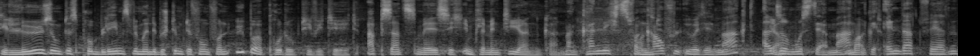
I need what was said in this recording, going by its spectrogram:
die Lösung des Problems, wenn man eine bestimmte Form von Überproduktivität absatzmäßig implementieren kann. Man kann nichts verkaufen über den Markt, also Ja. muss der Markt, Markt. geändert werden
